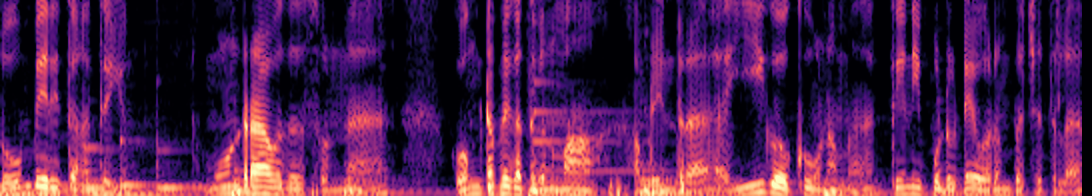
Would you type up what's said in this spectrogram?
சோம்பேறித்தனத்தையும் மூன்றாவது சொன்ன உங்ககிட்ட போய் கற்றுக்கணுமா அப்படின்ற ஈகோக்கும் நம்ம தீனி போட்டுக்கிட்டே வரும் பட்சத்தில்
